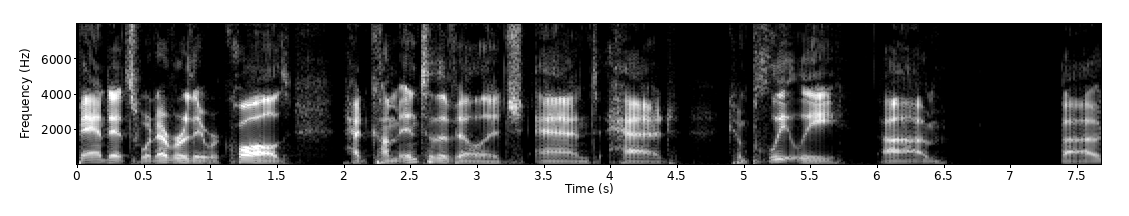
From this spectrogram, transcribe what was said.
bandits, whatever they were called, had come into the village and had completely, um, uh,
